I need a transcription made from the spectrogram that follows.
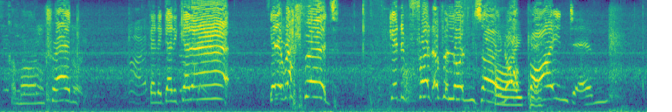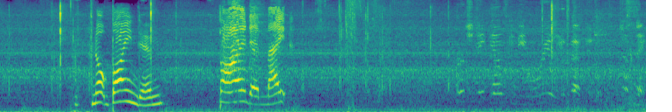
Simply Come on, Trent. Get it, get it, get it! Get it, Rashford! Get in front of Alonso, Oh, not okay. behind him. Not bind him. Behind him, mate. Perch takedowns can be really effective. Just think.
